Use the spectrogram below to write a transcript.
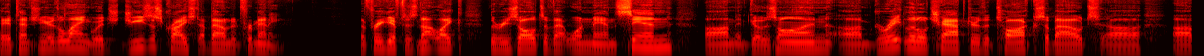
Pay attention here to the language. Jesus Christ abounded for many. The free gift is not like the result of that one man's sin. Um, it goes on. Um, great little chapter that talks about uh, uh,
